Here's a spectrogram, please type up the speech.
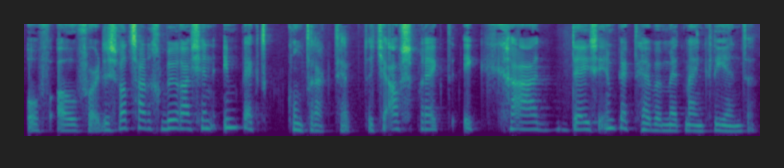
Of over. Dus wat zou er gebeuren als je een impactcontract hebt? Dat je afspreekt: ik ga deze impact hebben met mijn cliënten.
